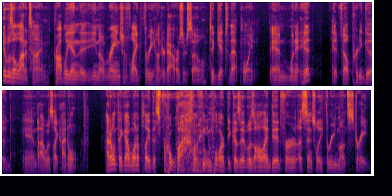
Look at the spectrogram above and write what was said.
it was a lot of time, probably in the you know range of like 300 hours or so to get to that point. And when it hit, it felt pretty good, and I was like, I don't I don't think I want to play this for a while anymore because it was all I did for essentially three months straight.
